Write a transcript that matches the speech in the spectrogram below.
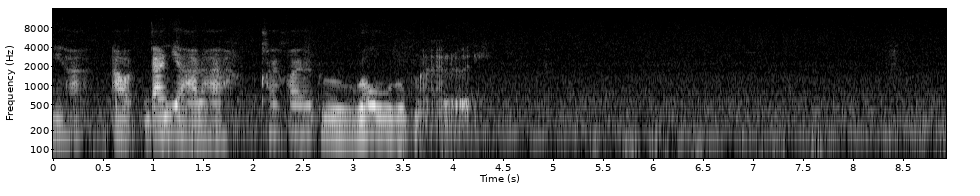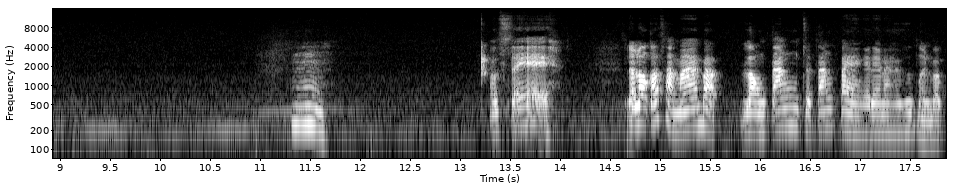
นี่ค่ะ เอาด้านยาวนะคะ ค่อยๆโรลลูกมาเลยอืมเอาเซ่แล้วเราก็สามารถแบบลองตั้งจะตั้งแปลงก็ได้นะคะ คือเหมือนแบบ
